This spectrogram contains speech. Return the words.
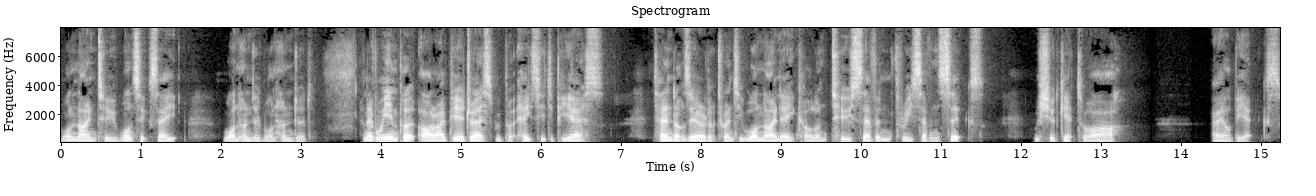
192.168.100.100. And if we input our IP address, we put HTTPS 10.0.2198 colon 27376, we should get to our ALBX.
